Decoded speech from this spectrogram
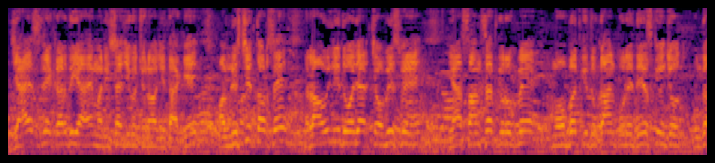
जायस ने कर दिया है मनीषा जी को चुनाव जिता के। और निश्चित तौर से राहुल जी 2024 में यहाँ सांसद के रूप में मोहब्बत की दुकान पूरे देश की जो उनका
